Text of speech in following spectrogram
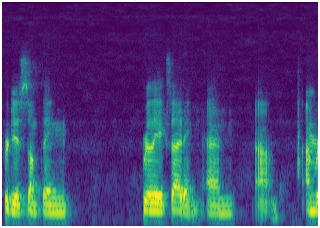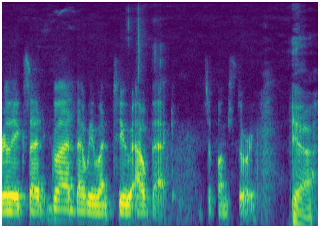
produced something really exciting. And um, I'm really excited, glad that we went to Outback. It's a fun story. Yeah.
